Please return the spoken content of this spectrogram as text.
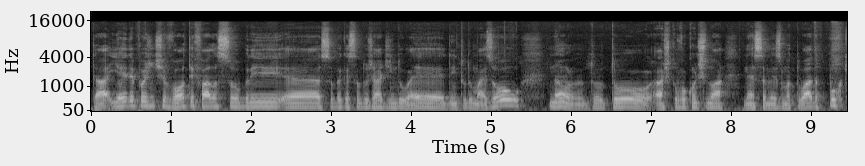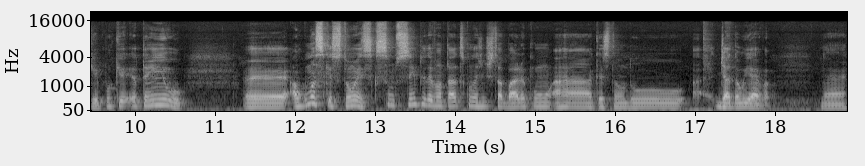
tá? E aí depois a gente volta e fala sobre, uh, sobre a questão do jardim do Éden e tudo mais. Ou não, eu tô, acho que eu vou continuar nessa mesma toada. Por quê? Porque eu tenho é, algumas questões que são sempre levantadas quando a gente trabalha com a questão do, de Adão e Eva, né?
